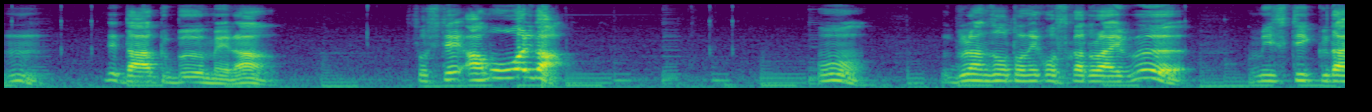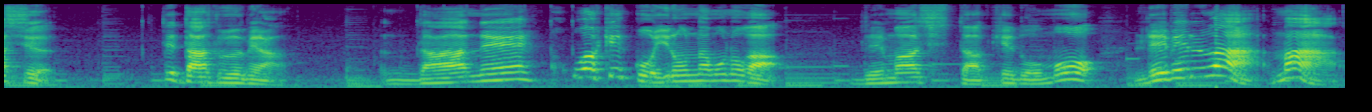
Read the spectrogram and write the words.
うん。で、ダークブーメラン。そして、あ、もう終わりだ。うん。グランゾートネコスカドライブ、ミスティックダッシュ、で、ダークブーメラン。だね。ここは結構いろんなものが出ましたけども、レベルは、まあ、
